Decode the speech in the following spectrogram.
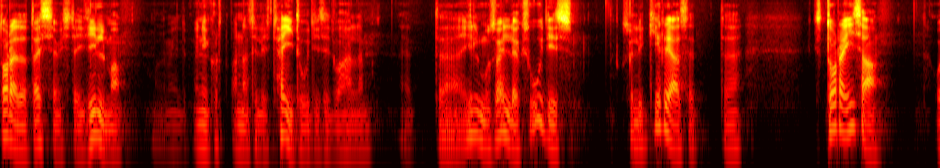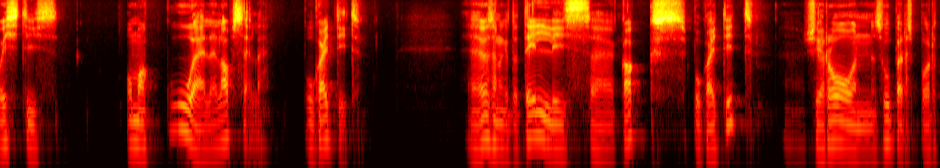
toredat asja, mis jäi silma. mulle meeldib mõnikord panna selliseid häid uudiseid vahele, et äh, ilmus välja üks uudis, kus oli kirjas, et äh, üks tore isa ostis oma kuuele lapsele Bugatid. ühesõnaga, ta tellis kaks Bugatit, Chiron Supersport,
